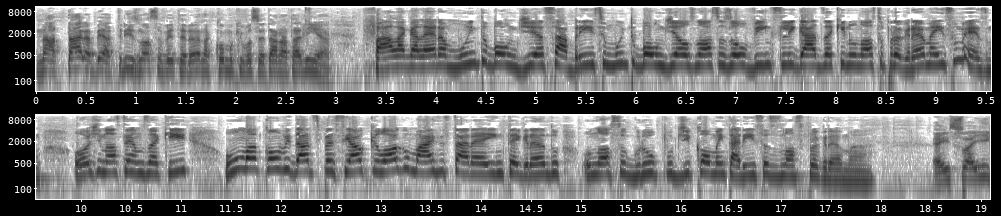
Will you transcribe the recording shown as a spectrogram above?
Natália Beatriz, nossa veterana. Como que você tá, Natalinha? Fala galera, muito bom dia Fabrício, muito bom dia aos nossos ouvintes ligados aqui no nosso programa, é isso mesmo. Hoje nós temos aqui uma convidada especial que logo mais estará integrando o nosso grupo de comentaristas do nosso programa. É isso aí,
